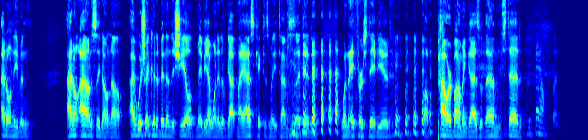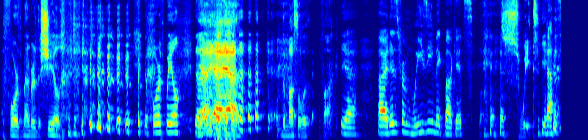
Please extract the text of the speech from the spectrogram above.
I don't even. I don't. I honestly don't know. I wish I could have been in the Shield. Maybe I wouldn't have got my ass kicked as many times as I did when they first debuted. While power bombing guys with them instead. Yeah. The fourth member of the Shield. The fourth wheel. The- yeah, yeah, yeah. The muscle. Fuck. yeah. All right. This is from Wheezy McBuckets. Sweet. Yes.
